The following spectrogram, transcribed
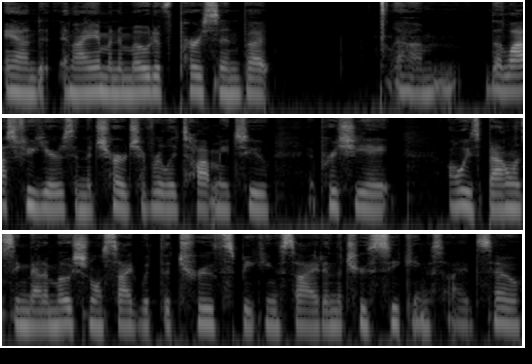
and and I am an emotive person, but um, the last few years in the church have really taught me to appreciate always balancing that emotional side with the truth speaking side and the truth seeking side. So,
